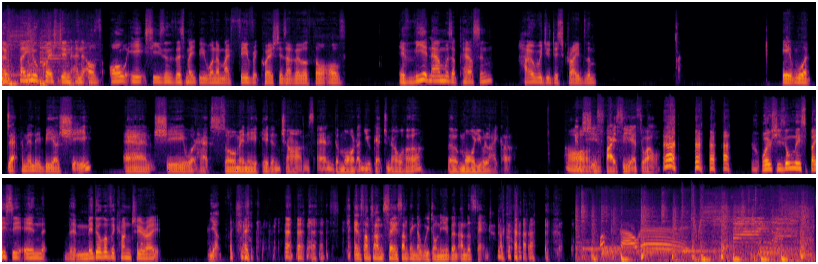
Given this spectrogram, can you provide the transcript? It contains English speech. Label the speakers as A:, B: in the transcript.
A: The final question, and of all eight seasons, this might be one of my favorite questions I've ever thought of. If Vietnam was a person, how would you describe them?
B: it would definitely be a she and she would have so many hidden charms and the more that you get to know her the more you like her and she's spicy as well
A: well, she's only spicy in the middle of the country, right?
B: Yep and sometimes say something that we don't even understand
C: mất xào đây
